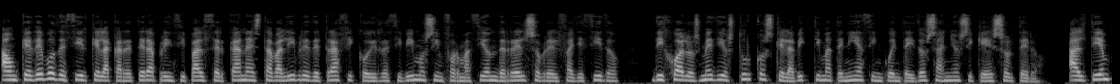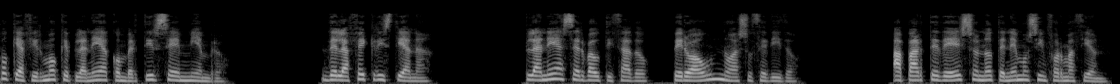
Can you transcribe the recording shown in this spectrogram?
Aunque debo decir que la carretera principal cercana estaba libre de tráfico y recibimos información de Rel sobre el fallecido, dijo a los medios turcos que la víctima tenía 52 años y que es soltero, al tiempo que afirmó que planea convertirse en miembro de la fe cristiana. Planea ser bautizado, pero aún no ha sucedido. Aparte de eso no tenemos información.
